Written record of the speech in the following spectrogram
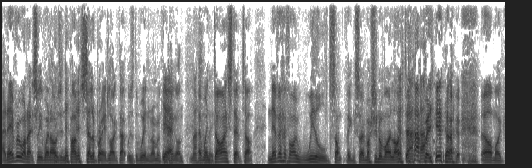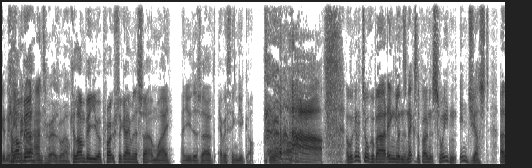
And everyone actually, when I was in the pub, celebrated like that was the win. And I'm thinking, Yeah, hang on. And when Dier stepped up, never have I willed something so much in all my life to happen. You know? Oh my goodness. Colombia- Keeper got a hand it as well. Colombia, you approached the game in a certain way, and you deserved everything you got. And we're going to talk about England's next opponent, Sweden, in just a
